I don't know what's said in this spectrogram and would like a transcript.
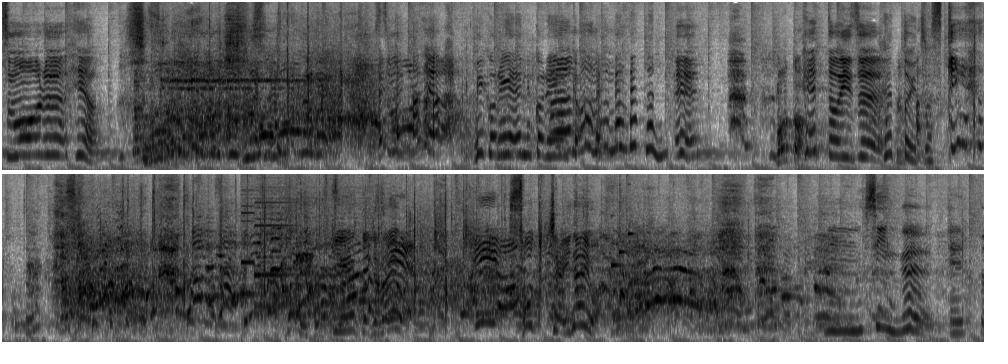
スモールヘア。ビコリエニコリエニコえもっと。ヘッドイズ。ヘッドイズ。スキンヘッド？ないわ。うんシングえっと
